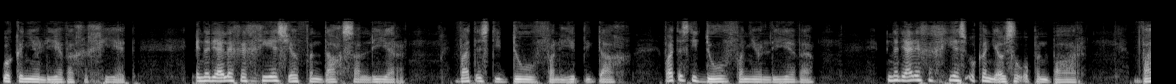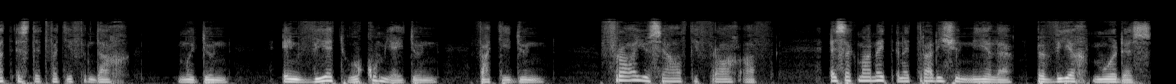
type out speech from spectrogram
ook in jou lewe gegee het en dat die Heilige Gees jou vandag sal leer wat is die doel van hierdie dag? Wat is die doel van jou lewe? En dat die Heilige Gees ook aan jou sal openbaar wat is dit wat jy vandag moet doen en weet hoekom jy doen wat jy doen. Vra jouself die vraag af: Is ek maar net in 'n tradisionele beweegmodus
